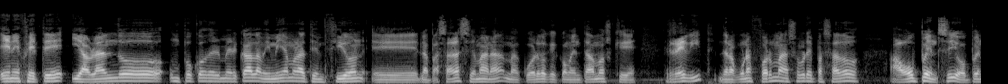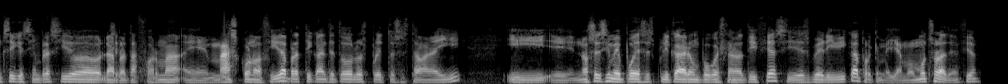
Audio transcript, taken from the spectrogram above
NFT y hablando un poco del mercado, a mí me llamó la atención eh, la pasada semana, me acuerdo que comentamos que Reddit de alguna forma ha sobrepasado a OpenSea, OpenSea que siempre ha sido la Sí. plataforma eh, más conocida, prácticamente todos los proyectos estaban allí y eh, no sé si me puedes explicar un poco esta noticia, si es verídica, porque me llamó mucho la atención.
